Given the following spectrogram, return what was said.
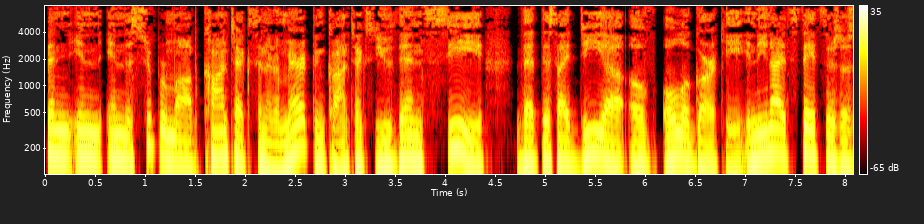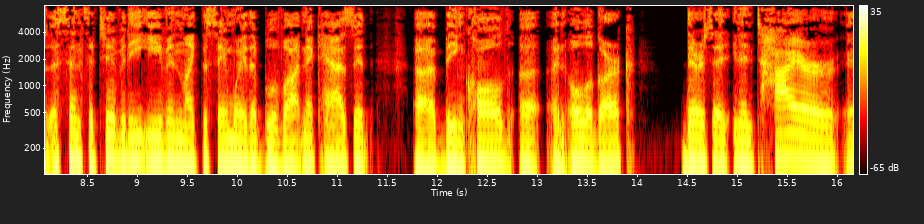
then in, in the super mob context in an American context, you then see that this idea of oligarchy in the United States, there's a, a sensitivity, even like the same way that Blavatnik has it, uh, being called uh, an oligarch. There's a, an entire uh,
